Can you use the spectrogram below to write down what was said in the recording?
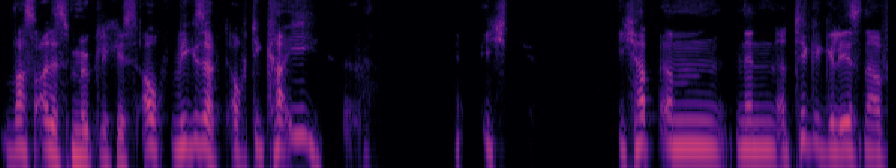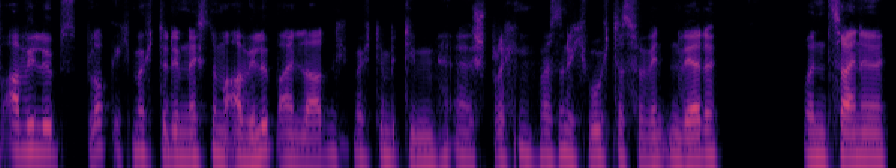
was alles möglich ist. Auch, wie gesagt, auch die KI. Ich, ich habe ähm, einen Artikel gelesen auf Avilöbs Blog. Ich möchte demnächst nochmal Avilöb einladen. Ich möchte mit ihm äh, sprechen. Ich weiß noch nicht, wo ich das verwenden werde. Und seine,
